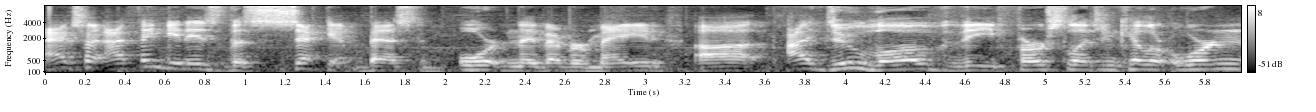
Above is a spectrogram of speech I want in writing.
Actually, I think it is the second best Orton they've ever made. Uh, I do love the first Legend Killer Orton.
